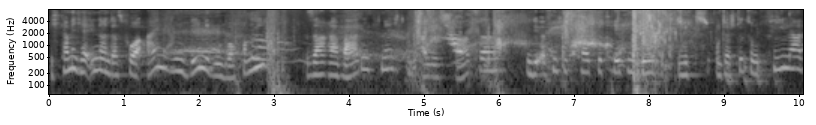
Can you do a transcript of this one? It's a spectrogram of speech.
ich kann mich erinnern, dass vor einigen wenigen Wochen Sarah Wagenknecht und Alice Schwarzer in die Öffentlichkeit getreten sind mit Unterstützung vieler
